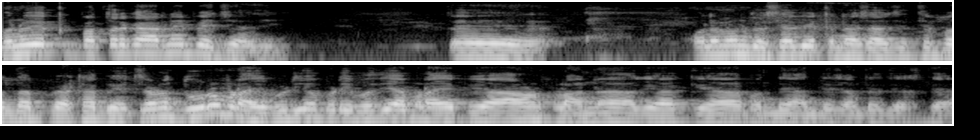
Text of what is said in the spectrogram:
ਮੈਨੂੰ ਇੱਕ ਪੱਤਰਕਾਰ ਨੇ ਭੇਜਿਆ ਜੀ। ਤੇ ਉਹਨੇ ਮੈਨੂੰ ਦੱਸਿਆ ਵੀ ਇੱਕ ਨਸ਼ਾ ਜਿੱਥੇ ਬੰਦਾ ਬੈਠਾ ਵੇਚ ਰਿਹਾ। ਉਹਨੇ ਦੂਰੋਂ ਬਣਾਈ ਵੀਡੀਓ ਬੜੀ ਵਧੀਆ ਬਣਾਈ ਪਿਆ ਹੁਣ ਫਲਾਨਾ ਆ ਗਿਆ ਗਿਆ, ਬੰਦੇ ਆਂਦੇ ਜਾਂਦੇ ਦਿਸਦੇ ਆ।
